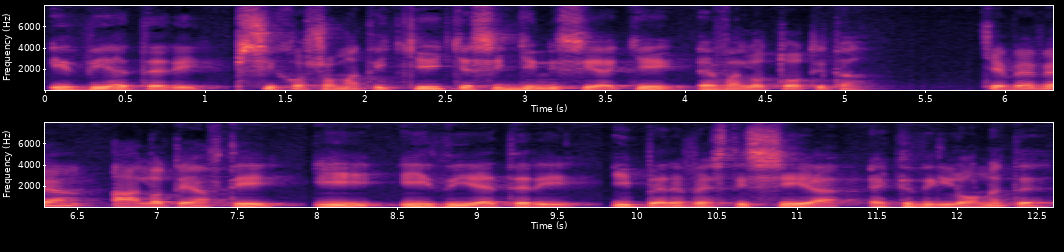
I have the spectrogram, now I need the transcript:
ιδιαίτερη ψυχοσωματική και συγκινησιακή ευαλωτότητα. Και βέβαια άλλοτε αυτή η ιδιαίτερη υπερευαισθησία εκδηλώνεται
